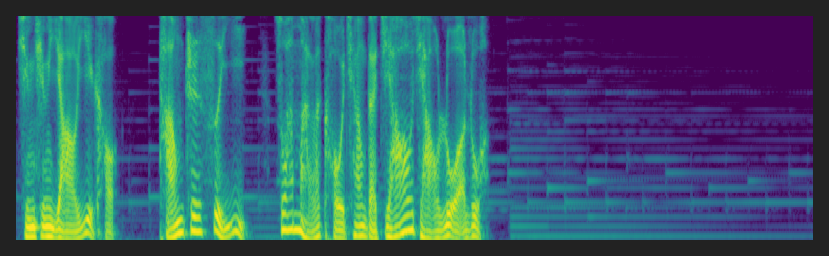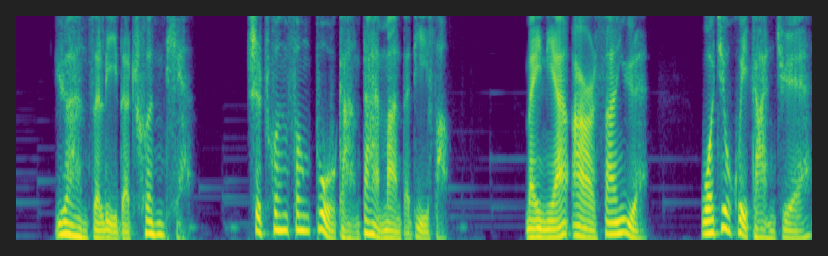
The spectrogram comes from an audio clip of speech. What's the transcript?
轻轻咬一口，糖汁四溢。钻满了口腔的角角落落。院子里的春天，是春风不敢怠慢的地方。每年二三月，我就会感觉，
